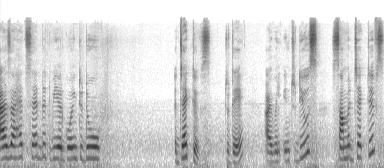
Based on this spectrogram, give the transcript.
As I had said that we are going to do adjectives today, I will introduce some adjectives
